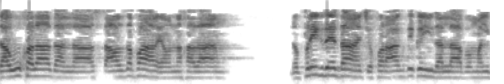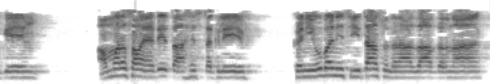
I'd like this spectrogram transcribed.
داو خدا دا اللہ استعوذ دفار یون خدا. نو پریگ دیتا چی خوراک دی کئی دا اللہ پا ملکی عمر سوئے دیتا حس تکلیف. کنیو بنی سیتا سلر عذاب درناک.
